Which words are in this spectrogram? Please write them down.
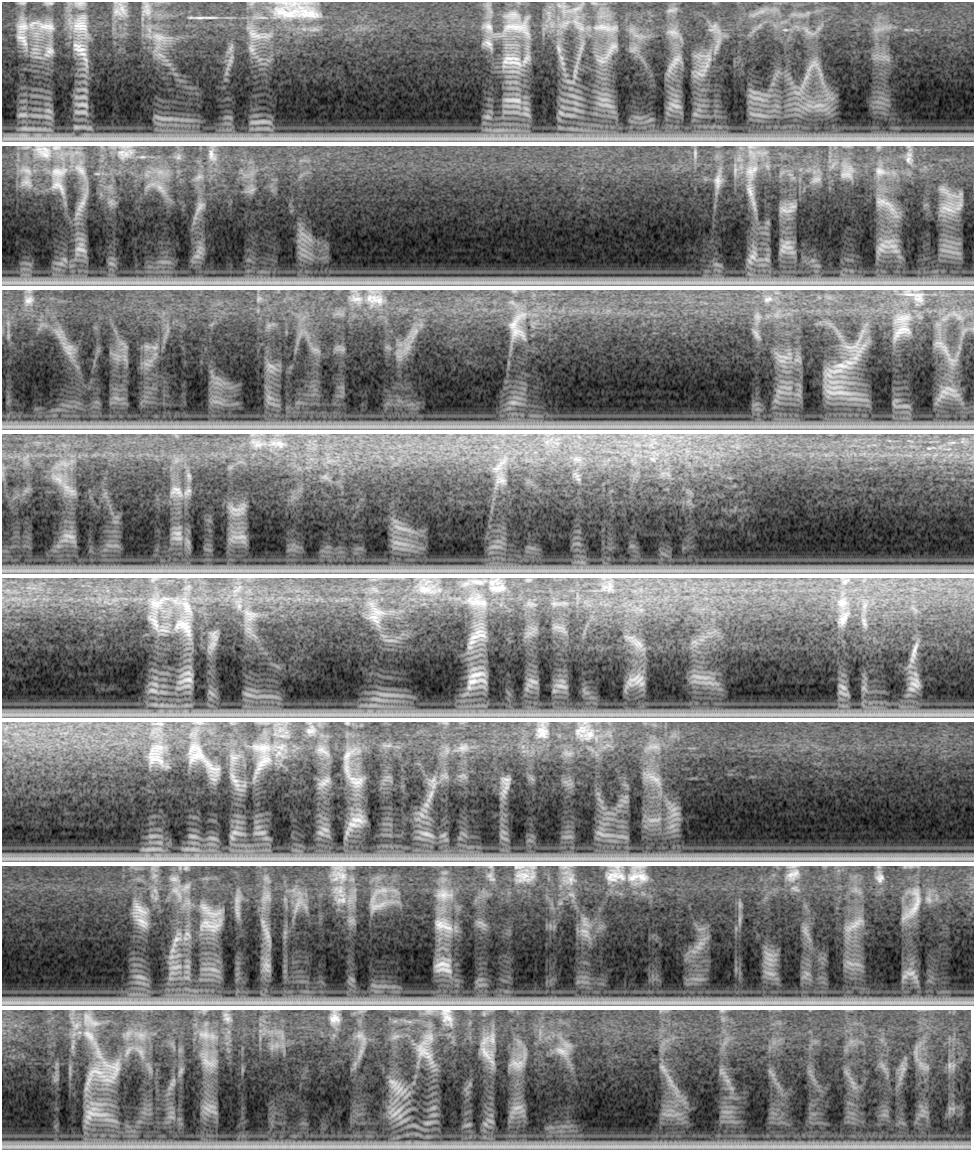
In an attempt to reduce the amount of killing I do by burning coal and oil and DC electricity is West Virginia coal. We kill about 18,000 Americans a year with our burning of coal, totally unnecessary. Wind is on a par at face value, and if you add the real the medical costs associated with coal, wind is infinitely cheaper. In an effort to use less of that deadly stuff, I've taken what meager donations I've gotten and hoarded and purchased a solar panel. Here's one American company that should be out of business. Their service is so poor. I called several times begging for clarity on what attachment came with this thing. Oh yes, we'll get back to you. No, no, no, no, no, never got back.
